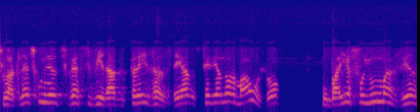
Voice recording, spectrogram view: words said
se o Atlético Mineiro tivesse virado 3 a 0 seria normal o jogo. O Bahia foi uma vez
